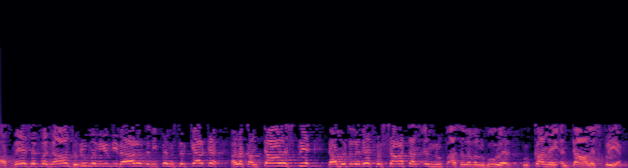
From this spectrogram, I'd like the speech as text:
As mense vanaand roem in hierdie wêreld in die Pinksterkerke, hulle kan tale spreek, dan moet hulle net vir Satan inroep as hulle wil hoor hoe kan hy in tale spreek.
